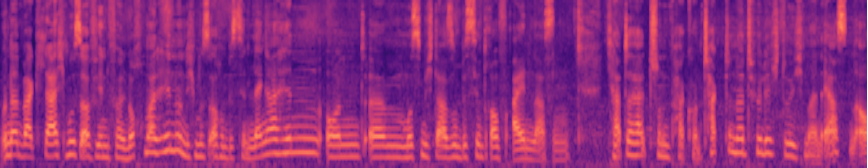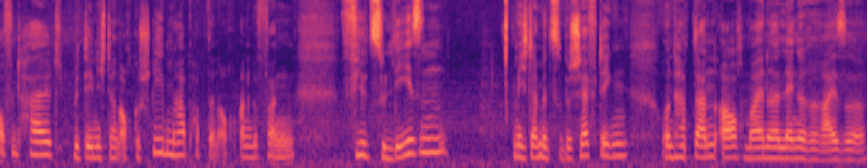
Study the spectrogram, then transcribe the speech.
Und dann war klar, ich muss auf jeden Fall nochmal hin und ich muss auch ein bisschen länger hin und ähm, muss mich da so ein bisschen drauf einlassen. Ich hatte halt schon ein paar Kontakte natürlich durch meinen ersten Aufenthalt, mit denen ich dann auch geschrieben habe, habe dann auch angefangen, viel zu lesen, mich damit zu beschäftigen und habe dann auch meine längere Reise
